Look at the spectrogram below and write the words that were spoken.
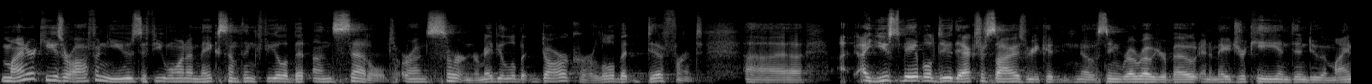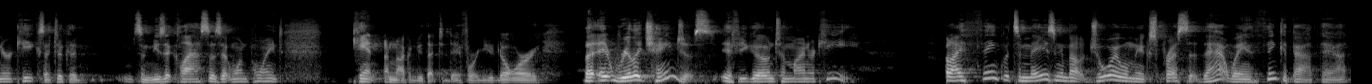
Minor keys are often used if you want to make something feel a bit unsettled or uncertain, or maybe a little bit darker, a little bit different. Uh, I, used to be able to do the exercise where you could, you know, sing "Row Row Your Boat" in a major key and then do a minor key because I took a, some music classes at one point. Can't. I'm not going to do that today for you. Don't worry. But it really changes if you go into minor key. But I think what's amazing about joy when we express it that way and think about that,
